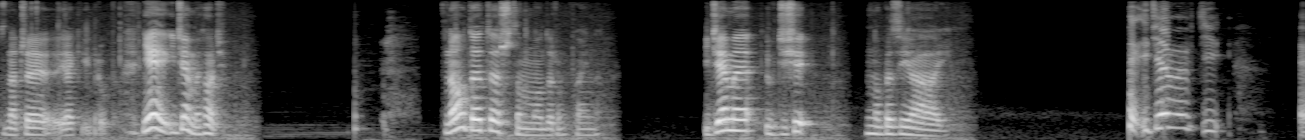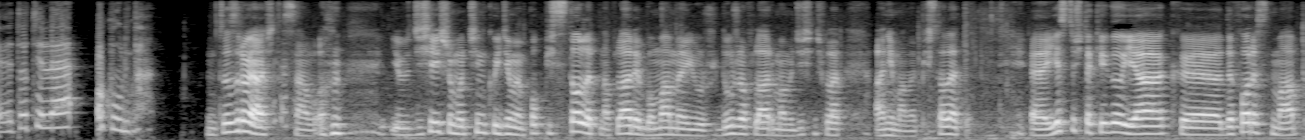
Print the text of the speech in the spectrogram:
Znaczy, jaki grup? Nie, idziemy, chodź. No, te też są modern, fajne. Idziemy w dzisiaj... No bez jaj. Idziemy w dzi... E, To tyle. O kurwa. No To zrobiłaś to samo. I w dzisiejszym odcinku idziemy po pistolet na flary, bo mamy już dużo flar, mamy 10 flar, a nie mamy pistoletu. E, Jest coś takiego jak e, The Forest Map.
